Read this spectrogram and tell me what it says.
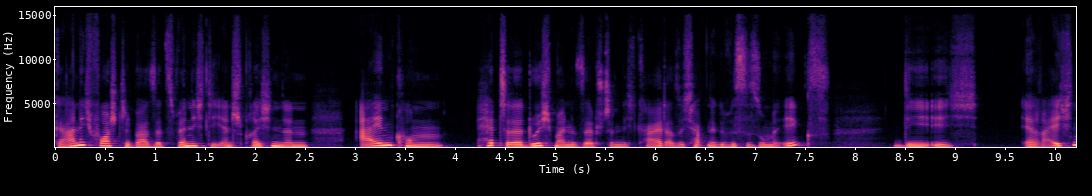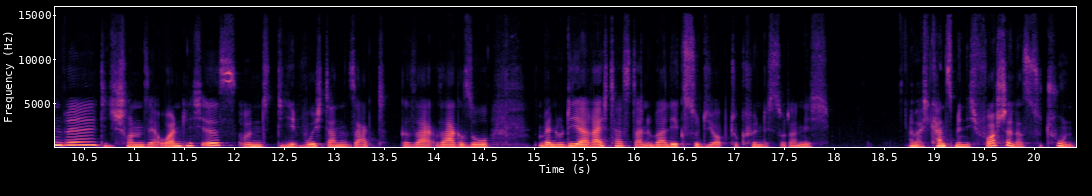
gar nicht vorstellbar, selbst wenn ich die entsprechenden Einkommen hätte durch meine Selbstständigkeit. Also ich habe eine gewisse Summe X, die ich erreichen will, die schon sehr ordentlich ist und die, wo ich dann sagt, gesagt, sage so, wenn du die erreicht hast, dann überlegst du dir, ob du kündigst oder nicht. Aber ich kann es mir nicht vorstellen, das zu tun,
